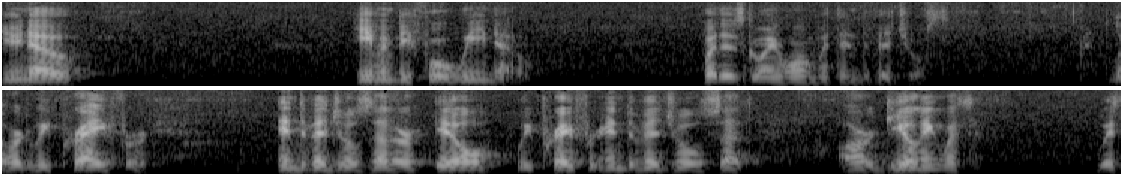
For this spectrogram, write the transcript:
You know, even before we know what is going on with individuals. Lord, we pray for individuals that are ill. We pray for individuals that are dealing with, with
